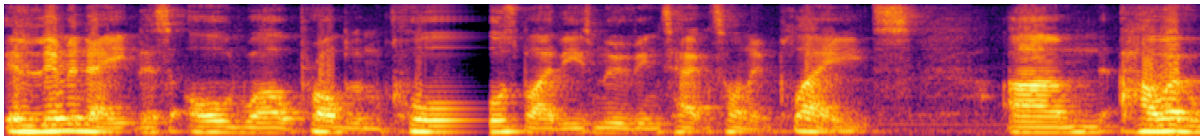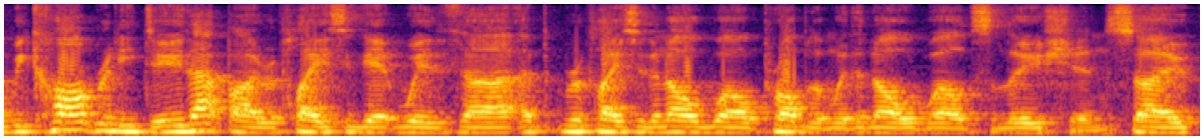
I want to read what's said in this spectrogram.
eliminate this old world problem caused by these moving tectonic plates um, however, we can't really do that by replacing it with uh, replacing an old world problem with an old world solution. So,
